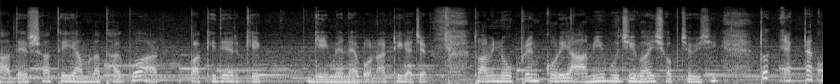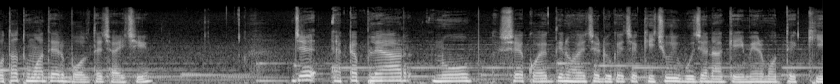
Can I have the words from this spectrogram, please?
তাদের সাথেই আমরা থাকব আর বাকিদেরকে গেমে নেব না, ঠিক আছে? তো আমি নো প্র্যাঙ্ক করি, আমি বুঝি ভাই সবচেয়ে বেশি। তো একটা কথা তোমাদের বলতে চাইছি, যে একটা প্লেয়ার নোব সে কয়েকদিন হয়েছে ঢুকেছে, কিছুই বুঝে না গেমের মধ্যে কি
